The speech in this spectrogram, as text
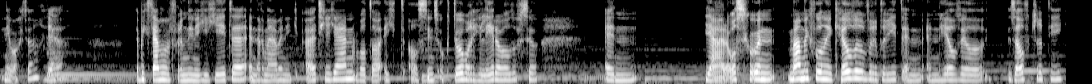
Nee, wacht hè. Ja. Heb ik samen met vriendinnen gegeten en daarna ben ik uitgegaan, wat dat echt al sinds oktober geleden was of zo. En ja, dat was gewoon. Maandag voelde ik heel veel verdriet en, en heel veel zelfkritiek.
